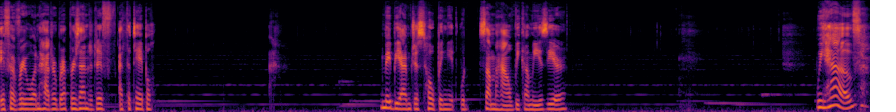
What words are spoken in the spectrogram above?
if everyone had a representative at the table. Maybe I'm just hoping it would somehow become easier. We have,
